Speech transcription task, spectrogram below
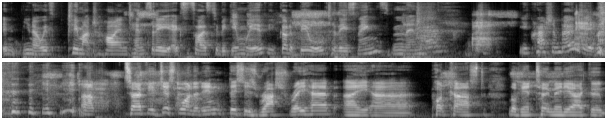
in, you know, with too much high intensity exercise to begin with, you've got to build to these things, and then you crash and burn, Jim. Um, so if you've just wandered in, this is Rush Rehab, a uh, podcast looking at two mediocre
